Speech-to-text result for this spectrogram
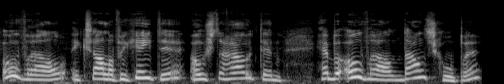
overal, ik zal er vergeten, Oosterhout, en hebben overal dansgroepen.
